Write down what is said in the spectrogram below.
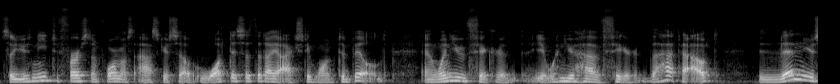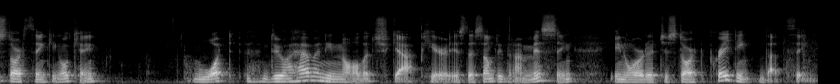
So you need to first and foremost ask yourself, what is it that I actually want to build? And when you figure, when you have figured that out, then you start thinking, okay, what do I have any knowledge gap here? Is there something that I'm missing in order to start creating that thing?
